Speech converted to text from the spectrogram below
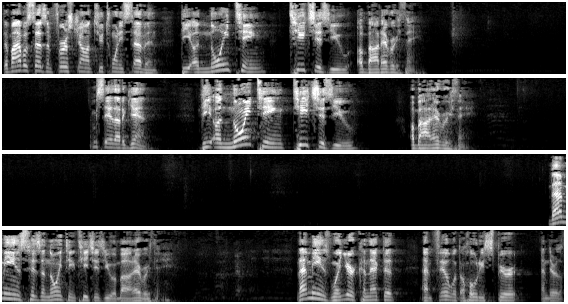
The Bible says in 1 John 2:27, the anointing teaches you about everything. Let me say that again. The anointing teaches you about everything. That means his anointing teaches you about everything. That means when you're connected and filled with the Holy Spirit and the,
